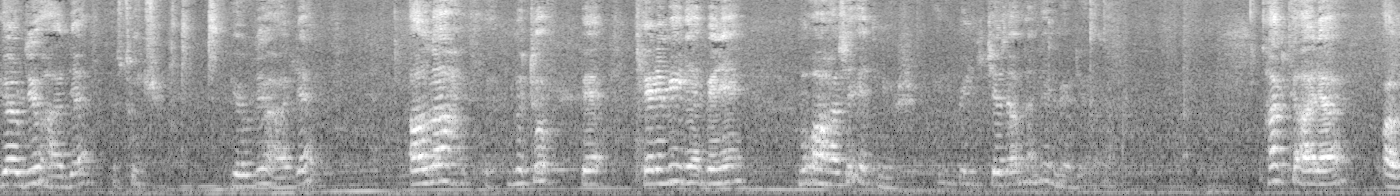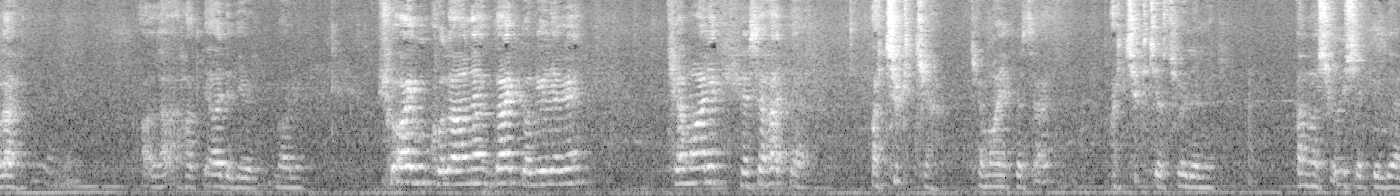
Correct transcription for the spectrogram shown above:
gördüğü halde, suç gördüğü halde Allah lütuf ve kerimiyle beni muahaze etmiyor. Beni cezamdan vermiyor diyor Allah. Hak Teala, Allah, Allah Hak Teala diyor malum. Şu aybın kulağına gayb yoluyla ve kemali fesahatla açıkça, kemali fesahat açıkça söylemek, anlaşılır şekilde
